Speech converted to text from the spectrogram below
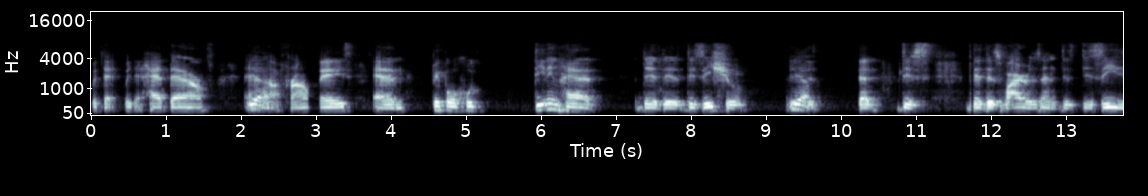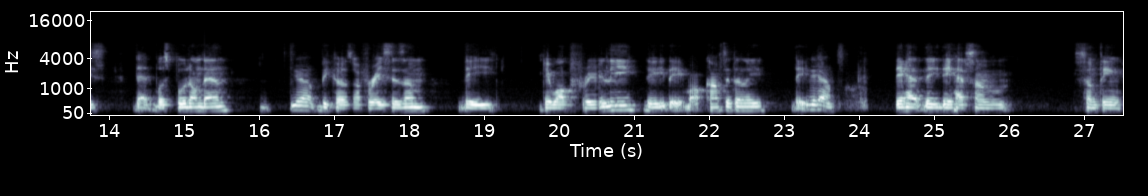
with the with the head down and Yeah. a frown face, and people who didn't had the, the this issue, the- Yeah. the- that this this virus and this disease that was put on them Yeah. because of racism, they they walk freely, they they walk confidently, they Yeah. they have they, they have some something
